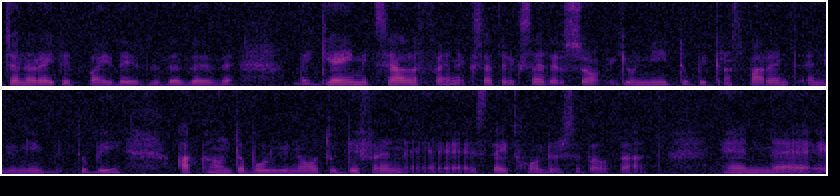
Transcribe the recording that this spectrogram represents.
generated by the the, the, the, the game itself and etc etc. So you need to be transparent and you need to be accountable. You know to different uh, stakeholders about that. And uh,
